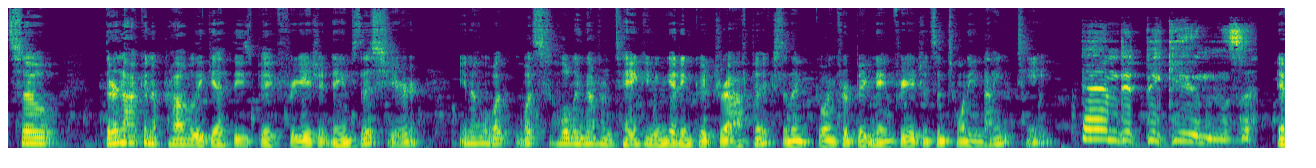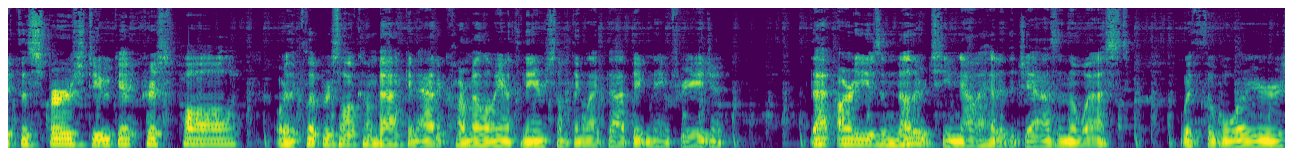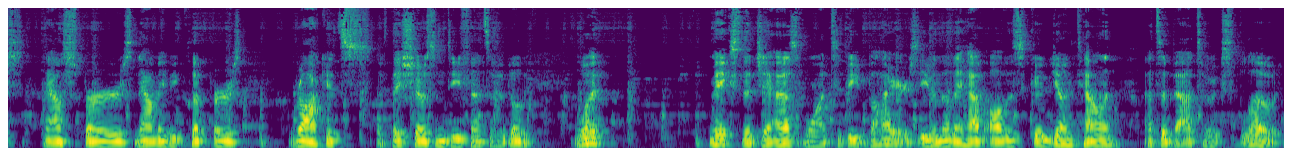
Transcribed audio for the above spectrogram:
so they're not going to probably get these big free agent names this year you know what what's holding them from tanking and getting good draft picks and then going for big name free agents in 2019 and it begins. If the spurs do get chris paul or the clippers all come back and add a carmelo anthony or something like that big name free agent that already is another team now ahead of the jazz in the west with the warriors now spurs now maybe clippers rockets if they show some defensive ability. What makes the Jazz want to be buyers, even though they have all this good young talent that's about to explode.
